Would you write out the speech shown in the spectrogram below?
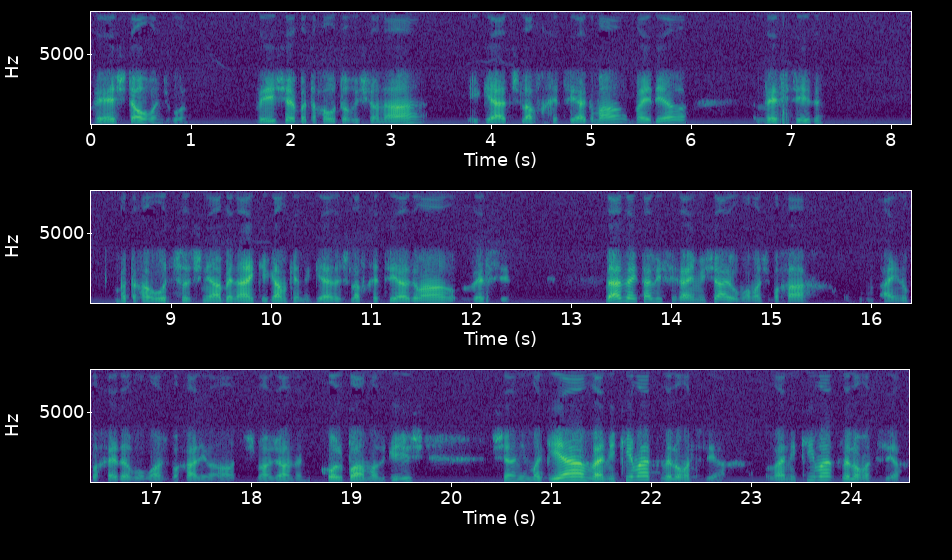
ויש את האורנג' בול. והיא שבתחרות הראשונה הגיעה עד שלב חצי הגמר באדיאר והפסיד. בתחרות השנייה בנייק היא גם כן הגיעה לשלב חצי הגמר והפסיד. ואז הייתה לי שיחה עם ישי, הוא ממש בכה, היינו בחדר והוא ממש בכה לי, ואמר, תשמע ז'אן, אני כל פעם מרגיש שאני מגיע ואני כמעט ולא מצליח. ואני כמעט ולא מצליח.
